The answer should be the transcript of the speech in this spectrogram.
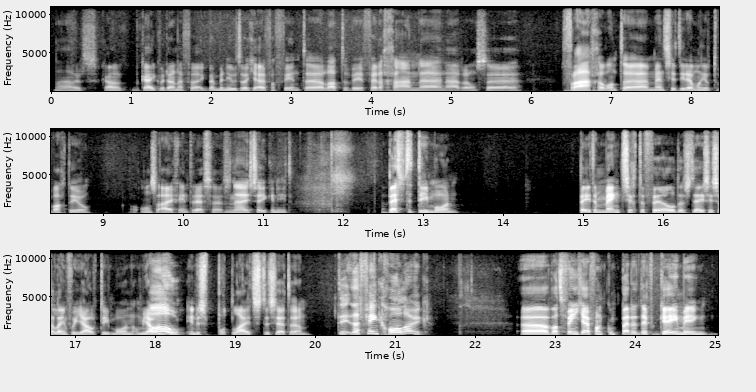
Nou, dat bekijken we dan even. Ik ben benieuwd wat jij ervan vindt. Laten we weer verder gaan naar onze vragen. Want mensen zitten hier helemaal niet op te wachten, joh. Onze eigen interesses. Nee, zeker niet. Beste Timon. Peter mengt zich te veel, dus deze is alleen voor jou, Timon. Om jou oh. in de spotlights te zetten. Die, dat vind ik gewoon leuk. wat vind jij van competitive gaming?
